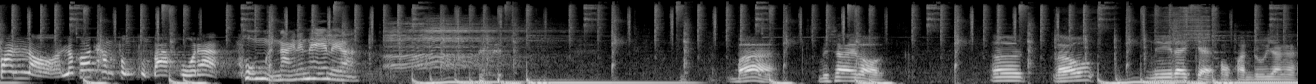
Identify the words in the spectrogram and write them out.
ฟันหล่อแล้วก็ทำทรงผมบาร์โค้ดอะคงเหมือนนายแน่ๆเลยอะบ้า ไม่ใช่หรอก เออ แล้วนี่ได้แกะของขวัญดูยังอะ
